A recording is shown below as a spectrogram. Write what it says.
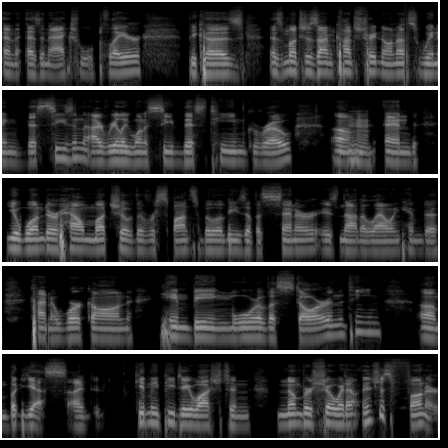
an, as an actual player. Because as much as I'm concentrating on us winning this season, I really want to see this team grow. Um, Mhm. And you wonder how much of the responsibilities of a center is not allowing him to kind of work on him being more of a star in the team. Um, but yes, I give me PJ Washington numbers show it out, and it's just funner.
